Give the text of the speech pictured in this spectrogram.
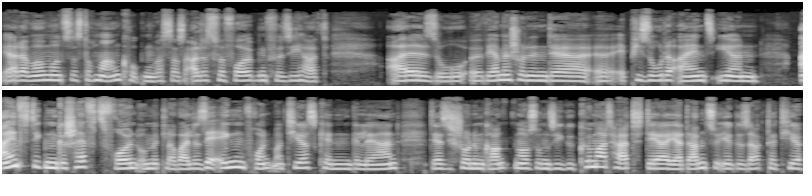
Ja, da wollen wir uns das doch mal angucken, was das alles für Folgen für sie hat. Also, äh, wir haben ja schon in der äh, Episode 1 ihren einstigen Geschäftsfreund und mittlerweile sehr engen Freund Matthias kennengelernt, der sich schon im Krankenhaus um sie gekümmert hat, der ja dann zu ihr gesagt hat, hier,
